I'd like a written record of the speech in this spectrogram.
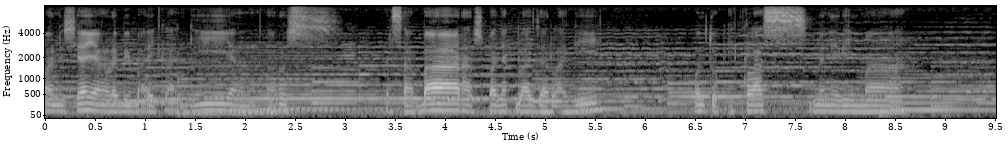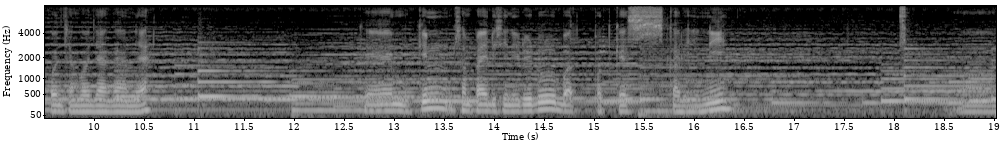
manusia yang lebih baik lagi yang harus bersabar, harus banyak belajar lagi untuk ikhlas menerima goncang-goncangan ya. Oke, mungkin sampai di sini dulu buat podcast kali ini. Eh,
